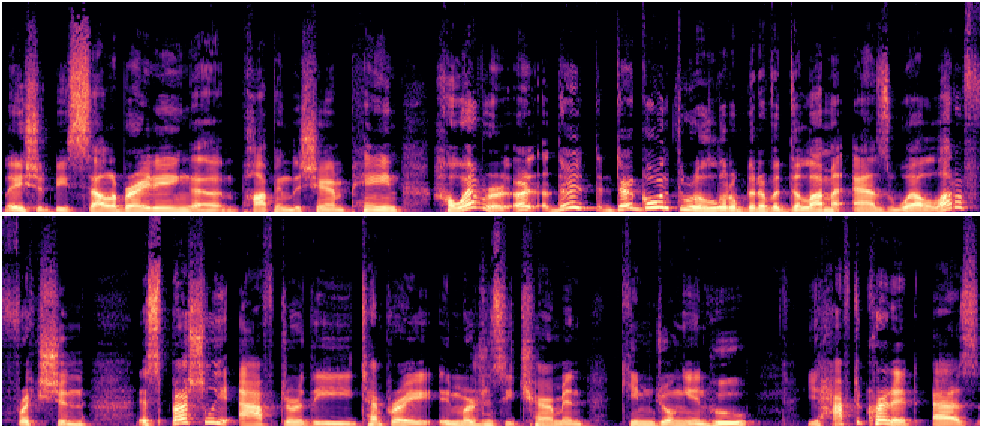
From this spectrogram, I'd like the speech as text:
They should be celebrating, uh, popping the champagne. However, uh, they're, they're going through a little bit of a dilemma as well. A lot of friction, especially after the temporary emergency chairman, Kim Jong In, who you have to credit as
